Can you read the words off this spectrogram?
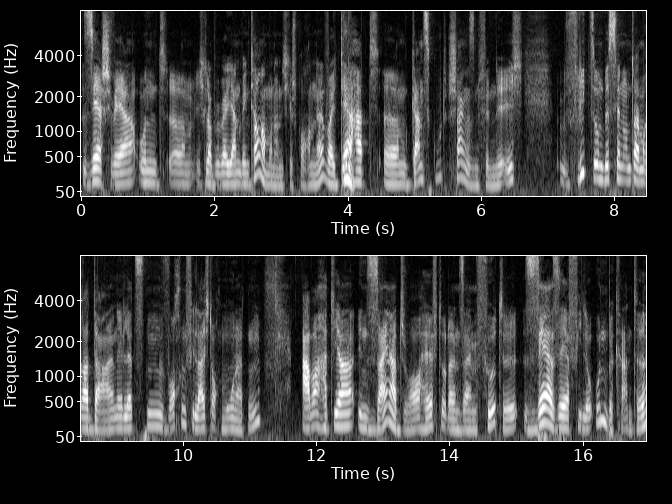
sehr schwer und ähm, ich glaube, über Jan Bingtao haben wir noch nicht gesprochen, ne? weil der ja. hat ähm, ganz gute Chancen, finde ich. Fliegt so ein bisschen unterm Radar in den letzten Wochen, vielleicht auch Monaten, aber hat ja in seiner Draw-Hälfte oder in seinem Viertel sehr, sehr viele Unbekannte.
